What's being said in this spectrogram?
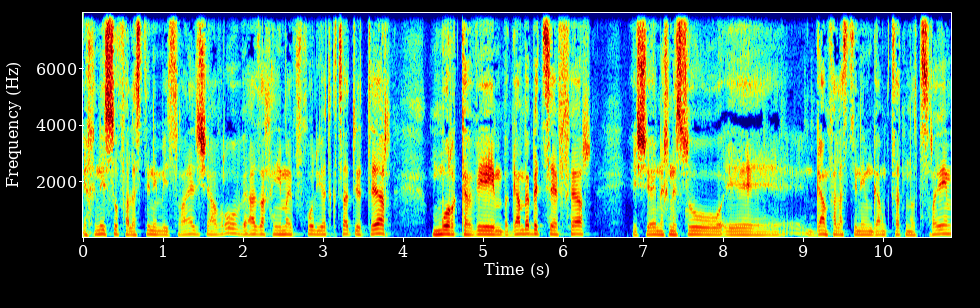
הכניסו פלסטינים מישראל שעברו, ואז החיים הפכו להיות קצת יותר מורכבים, גם בבית ספר. שנכנסו גם פלסטינים, גם קצת נוצרים.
